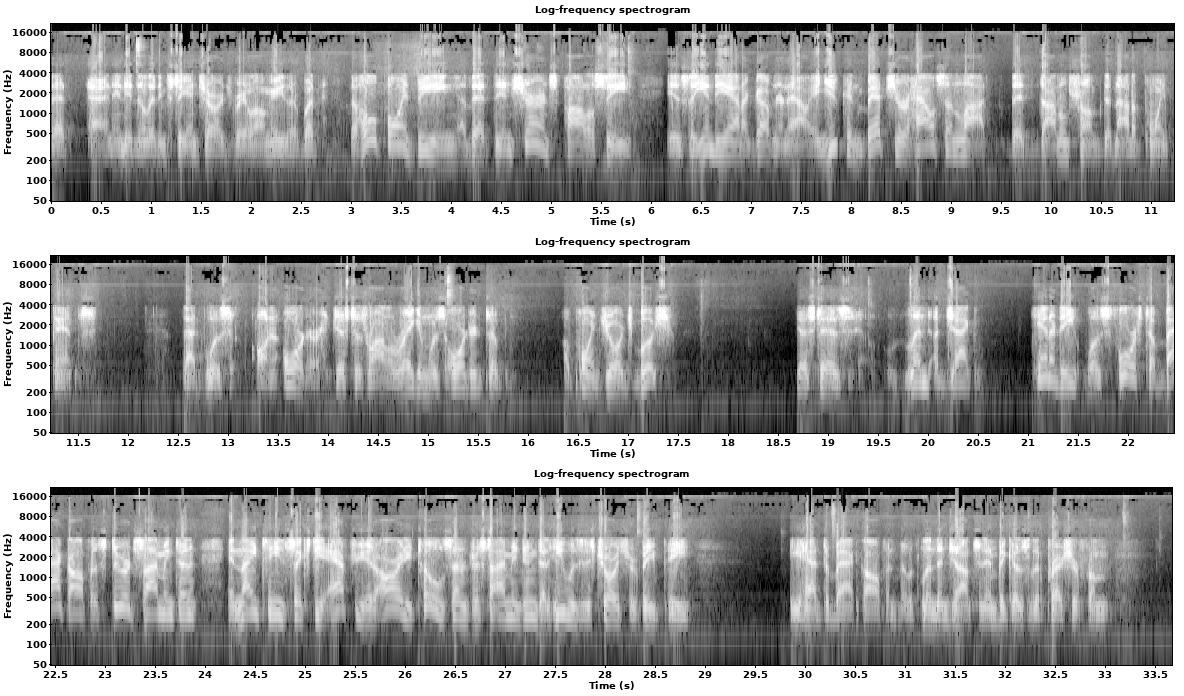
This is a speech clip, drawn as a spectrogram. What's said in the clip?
That and he didn't let him stay in charge very long either. But the whole point being that the insurance policy is the Indiana governor now, and you can bet your house and lot that Donald Trump did not appoint Pence. That was on order, just as Ronald Reagan was ordered to appoint George Bush, just as Linda, Jack Kennedy was forced to back off of Stuart Symington in 1960 after he had already told Senator Symington that he was his choice for VP. He had to back off and put Lyndon Johnson in because of the pressure from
